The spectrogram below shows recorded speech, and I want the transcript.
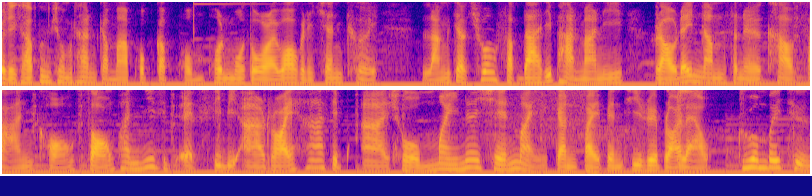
วัสดีครับผู้ชมท่านกลับมาพบกับผมพลโมโตไรวลกันอีกเช่นเคย หลังจากช่วงสัปดาห์ที่ผ่านมานี้ เราได้นำเสนอข่าวสารของ 2021 CBR 150R โชม Minor Chain ใหม่กันไปเป็นที่เรียบร้อยแล้ว รวมไปถึง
